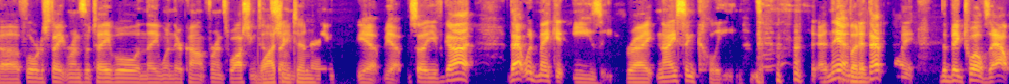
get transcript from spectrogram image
Uh, Florida State runs the table and they win their conference. Washington, Washington, yeah, yeah. So you've got that would make it easy, right? Nice and clean. and then but at it, that point, the Big 12's out.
